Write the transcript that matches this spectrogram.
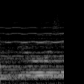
and.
